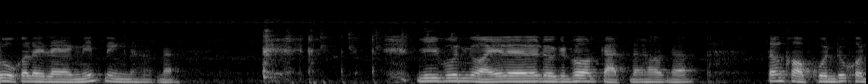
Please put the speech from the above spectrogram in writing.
ลูกก็เลยแรงนิดนึงนะครับนะ มีบุญหงอยเลยแล้วโดนคุณพ่อกัดนะครับนะ ต้องขอบคุณทุกคน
